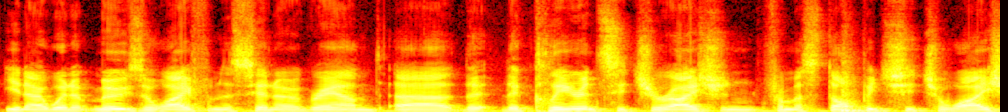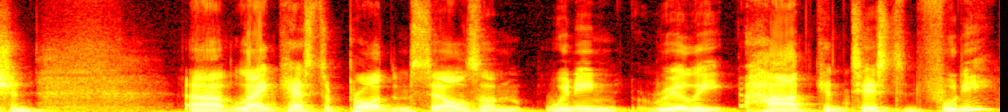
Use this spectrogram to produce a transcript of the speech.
you know when it moves away from the centre of ground, uh, the the clearance situation from a stoppage situation. Uh, Lancaster pride themselves on winning really hard contested footy,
